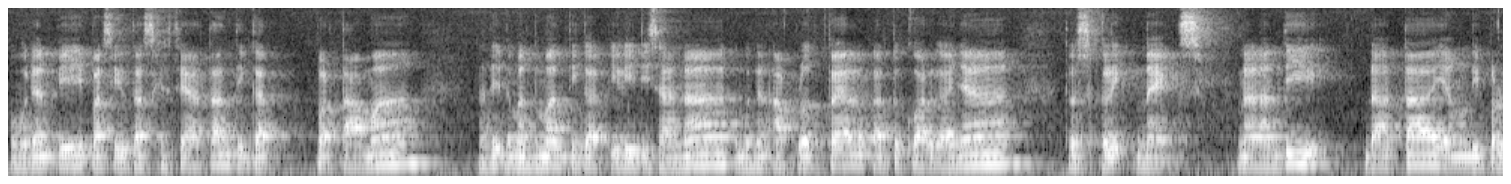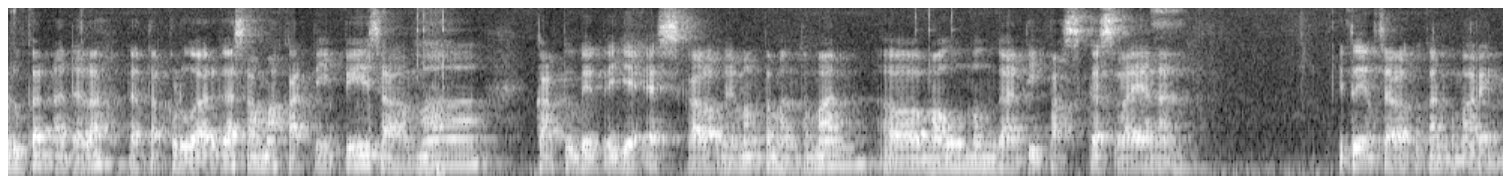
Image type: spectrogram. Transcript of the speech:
kemudian pilih fasilitas kesehatan tingkat pertama nanti teman-teman tinggal pilih di sana kemudian upload file kartu keluarganya terus klik next. Nah nanti data yang diperlukan adalah data keluarga sama KTP sama kartu BPJS kalau memang teman-teman e, mau mengganti paskes layanan. Itu yang saya lakukan kemarin.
